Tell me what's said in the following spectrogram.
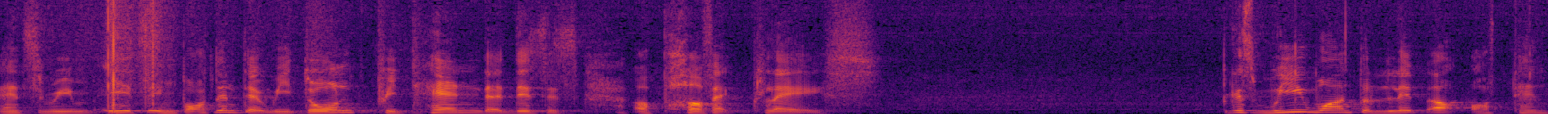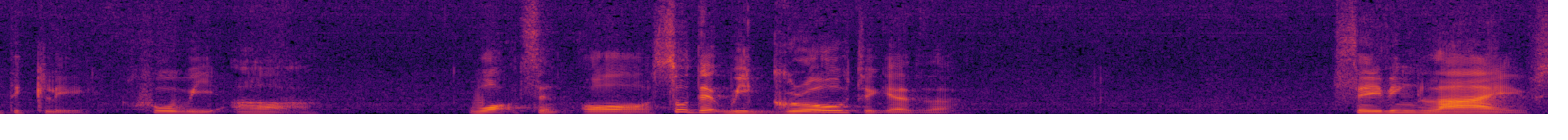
And it's, re- it's important that we don't pretend that this is a perfect place. Because we want to live out authentically who we are, what's and all, so that we grow together saving lives,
